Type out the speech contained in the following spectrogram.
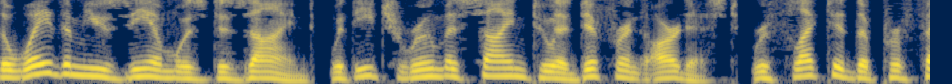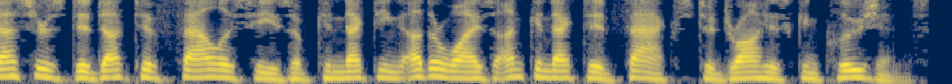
The way the museum was designed, with each room assigned to a different artist, reflected the professor's deductive fallacies of connecting otherwise unconnected facts to draw his conclusions.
